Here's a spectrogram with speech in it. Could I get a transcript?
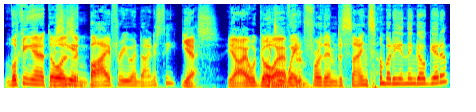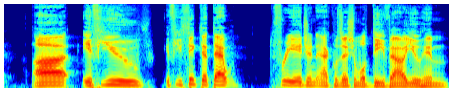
looking at it though, Is as he a in buy for you in dynasty? yes, yeah, I would go. Would you wait him. for them to sign somebody and then go get him? Uh, if you if you think that that free agent acquisition will devalue him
